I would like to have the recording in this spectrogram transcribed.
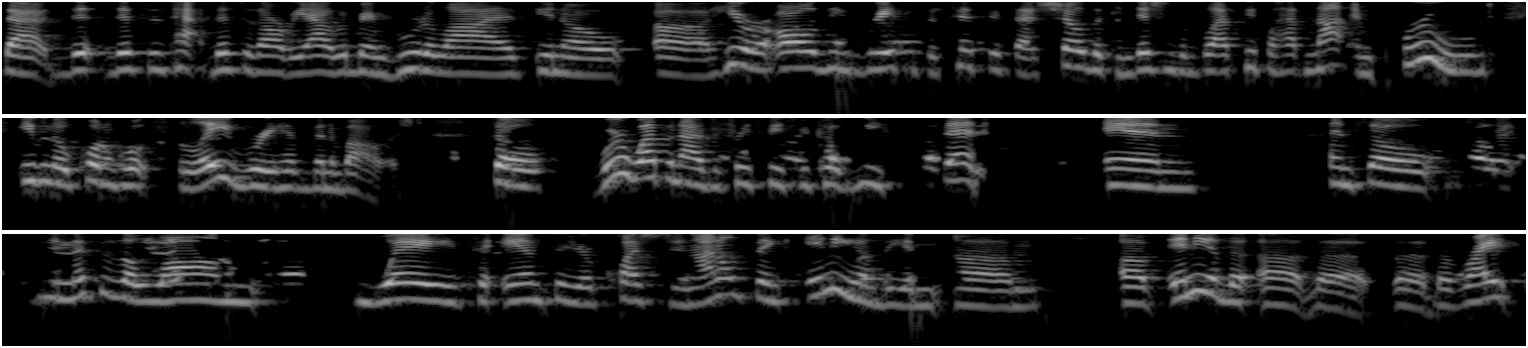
that th- this is ha- this is our reality. We're being brutalized. You know, uh, here are all these racist statistics that show the conditions of Black people have not improved, even though quote unquote slavery has been abolished. So we're weaponizing free speech because we said it, and and so and this is a long way to answer your question. I don't think any of the um, of any of the, uh, the, the the rights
